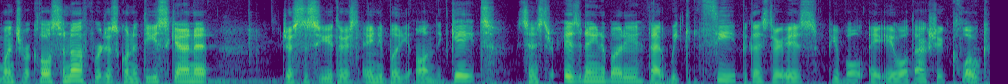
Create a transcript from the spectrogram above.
Once we're close enough, we're just going to descan it just to see if there's anybody on the gate. Since there isn't anybody that we can see, because there is people able to actually cloak.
